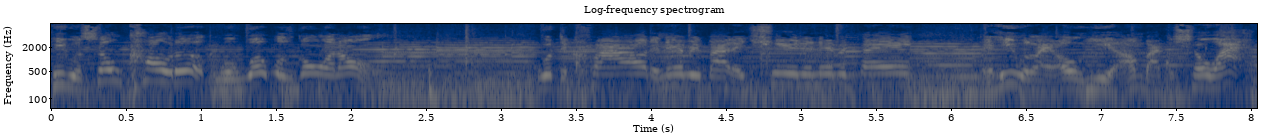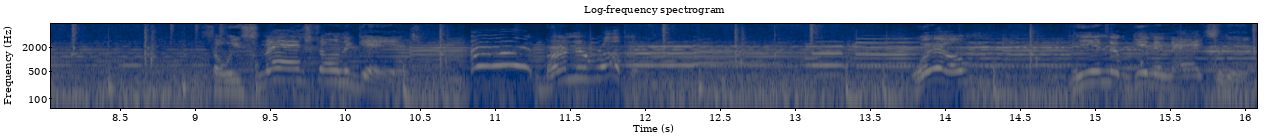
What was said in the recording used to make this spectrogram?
he was so caught up with what was going on with the crowd and everybody cheering and everything that he was like, oh yeah, I'm about to show out. So he smashed on the gas, ah, burning rubber. Well, he ended up getting an accident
